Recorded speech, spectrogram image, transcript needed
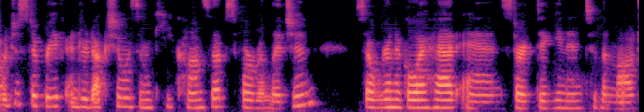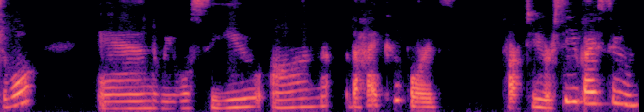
That was just a brief introduction with some key concepts for religion. So we're going to go ahead and start digging into the module and we will see you on the haiku boards. Talk to you or see you guys soon.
